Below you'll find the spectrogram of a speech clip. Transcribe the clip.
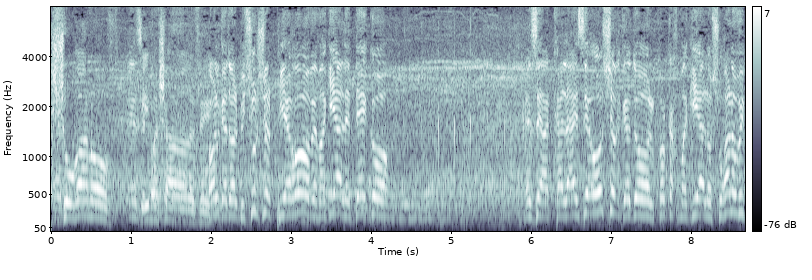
שורנוב עם השער הרביעי. גול גדול, בישול של פיירו ומגיע לדגו. איזה הקלה, איזה אושר גדול, כל כך מגיע לו. שורנוב עם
